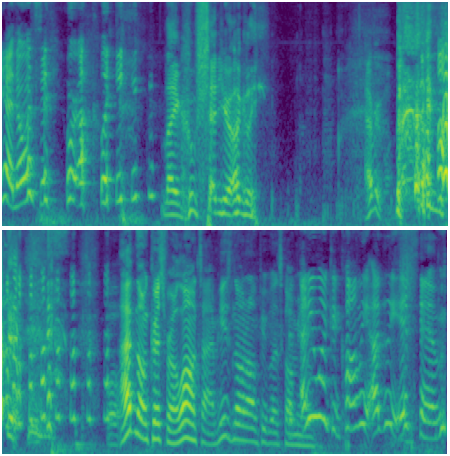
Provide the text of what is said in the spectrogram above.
Yeah, no one said you were ugly. Like, who said you're ugly? Everyone. I've known Chris for a long time. He's known all the people that's called me. ugly. Anyone can call me ugly, it's him.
